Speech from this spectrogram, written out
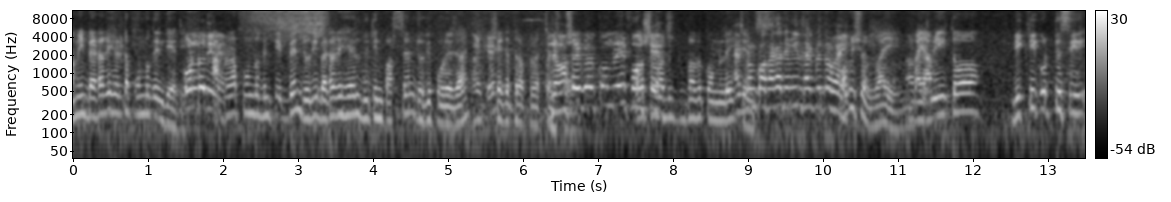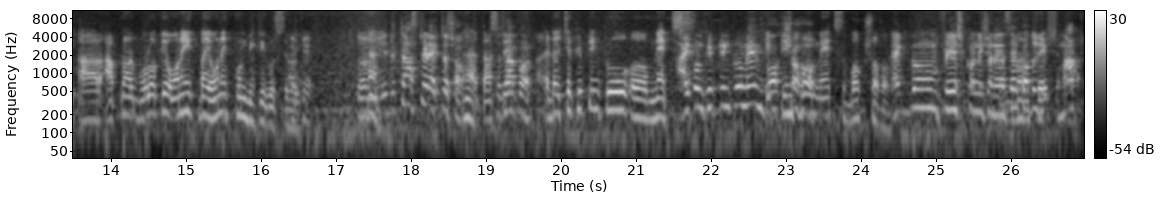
আমি ব্যাটারি হেলটা পনেরো দিন দিয়ে দিই। দিনে? আপনারা পনেরো দিন টিপবেন যদি ব্যাটারি হেল দুই তিন পার্সেন্ট যদি পড়ে যায় সেক্ষেত্রে আপনারা মানে করবেন। অস্বাভাবিক কমলেই ফোন চেঞ্জ ভাবে কমলেই একদম কথা কাজে মিল থাকবে তো ভাই? অবশ্যই ভাই। ভাই আমি তো বিক্রি করতেছি আর আপনার ব্লকে অনেক ভাই অনেক ফোন বিক্রি করছে ভাই। হ্যাঁ। এটা হ্যাঁ হচ্ছে fifteen pro max iPhone 15 pro max fifteen pro max box সহ। একদম ফ্রেশ কন্ডিশনে আছে। কত মাত্র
